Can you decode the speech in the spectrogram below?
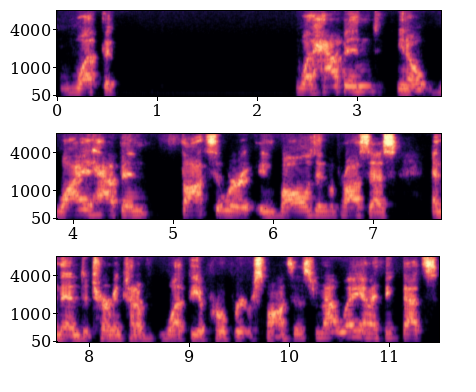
what the what happened, you know, why it happened, thoughts that were involved in the process, and then determine kind of what the appropriate response is from that way. And I think that's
